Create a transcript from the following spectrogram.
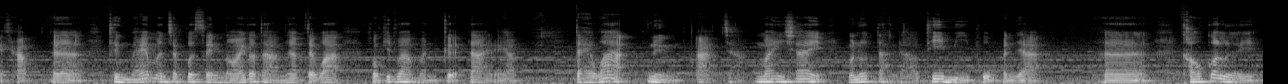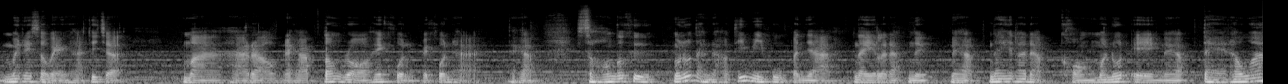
นะครับอ่าถึงแม้มันจะเปอร์เซ็นต์น้อยก็ตามนะครับ แต่ว่าผมคิดว่ามันเกิดได้นะครับแต่ว่าหนึ่งอาจจะไม่ใช่มนุษย์ต่างดาวที่มีภูมิปัญญาอ่าเขาก็เลยไม่ได้แสวงหาที่จะมาหาเรานะครับ ต้องรอให้คนไปค้นหา นะครับสองก็คือมนุษย์ต่างดาวที่มีภูมิปัญญาในระดับหนึ่งนะครับในระดับของมนุษย์เองนะครับแต่ถ้าว่า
